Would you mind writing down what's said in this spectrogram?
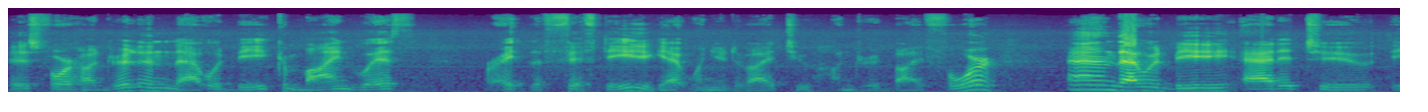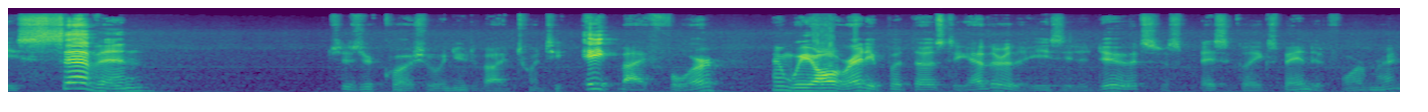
is 400, and that would be combined with, right, the 50 you get when you divide 200 by 4. And that would be added to the 7, which is your quotient when you divide 28 by 4. And we already put those together. They're easy to do. It's just basically expanded form, right?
